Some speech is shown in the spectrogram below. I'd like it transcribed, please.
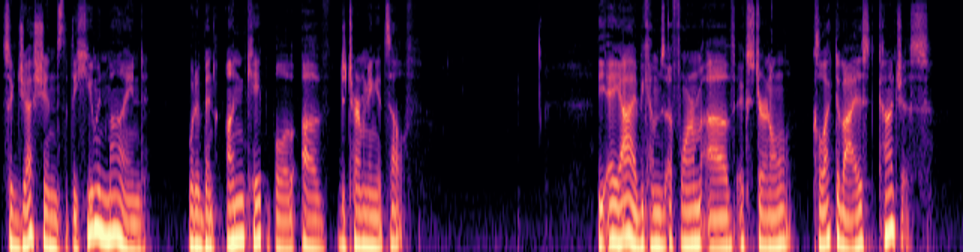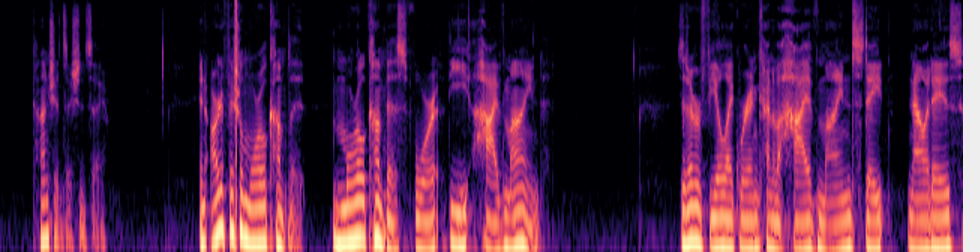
Suggestions that the human mind would have been incapable of determining itself. The AI becomes a form of external collectivized conscious conscience, I should say. An artificial moral compass, moral compass for the hive mind. Does it ever feel like we're in kind of a hive mind state nowadays?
